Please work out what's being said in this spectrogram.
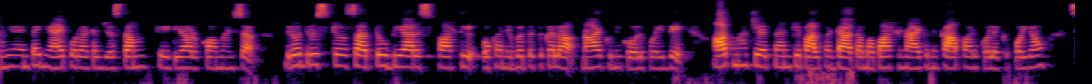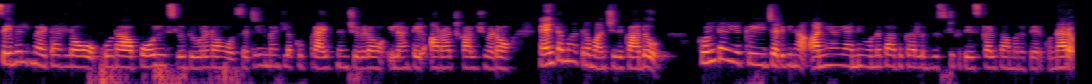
అన్యాయంపై న్యాయ పోరాటం చేస్తాం. కేటీఆర్ కామెంట్స్. దురదృష్టవశాత్తు బీఆర్ఎస్ పార్టీ ఒక నిబద్ధత గల నాయకుని కోల్పోయింది. ఆత్మహత్యత్నానికి పాల్పడ్డ తమ పార్టీ నాయకుని కాపాడుకోలేకపోయాం. సివిల్ మేటర్లో కూడా పోలీసులు దూరడం సెటిల్మెంట్లకు ప్రయత్నం చేయడం ఇలాంటి అరాచకాలు చేయడం ఎంతమాత్రం మంచిది కాదు. కుంటయ్యకి జరిగిన అన్యాయాన్ని ఉన్నతాధికారుల దృష్టికి తీసుకెళ్తామని పేర్కొన్నారు.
